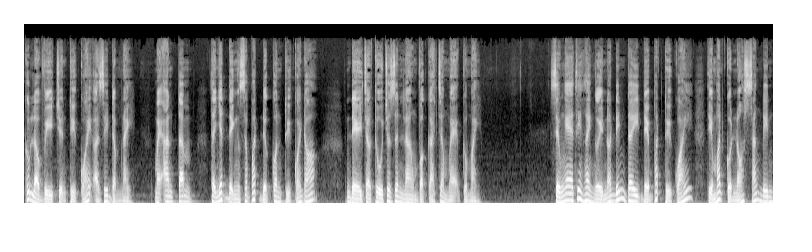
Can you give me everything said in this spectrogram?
Cũng là vì chuyện thủy quái ở dưới đầm này. Mày an tâm, Thầy nhất định sẽ bắt được con thủy quái đó, Để trả thù cho dân làng và cả cha mẹ của mày. Xỉu nghe thấy hai người nó đến đây để bắt thủy quái, Thì mắt của nó sáng lên.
